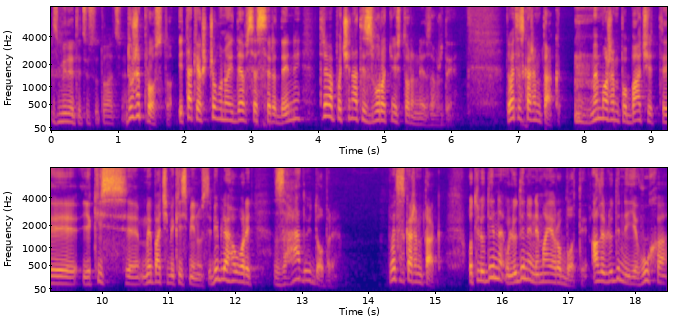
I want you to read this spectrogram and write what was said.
змінити цю ситуацію? Дуже просто. І так, якщо воно йде все зсередини, треба починати з зворотньої сторони завжди. Давайте скажемо так: ми можемо побачити якісь, е, ми бачимо якісь мінуси. Біблія говорить: згадуй добре. Давайте скажемо так: от людина, у людини немає роботи, але в людини є вуха,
